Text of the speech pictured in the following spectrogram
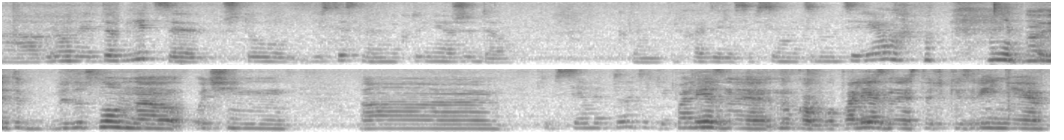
а, огромные таблицы, что, естественно, никто не ожидал, когда мы приходили со всем этим материалом, Нет, ну это, безусловно, очень а, все методики. полезное, ну как бы полезное с точки зрения,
